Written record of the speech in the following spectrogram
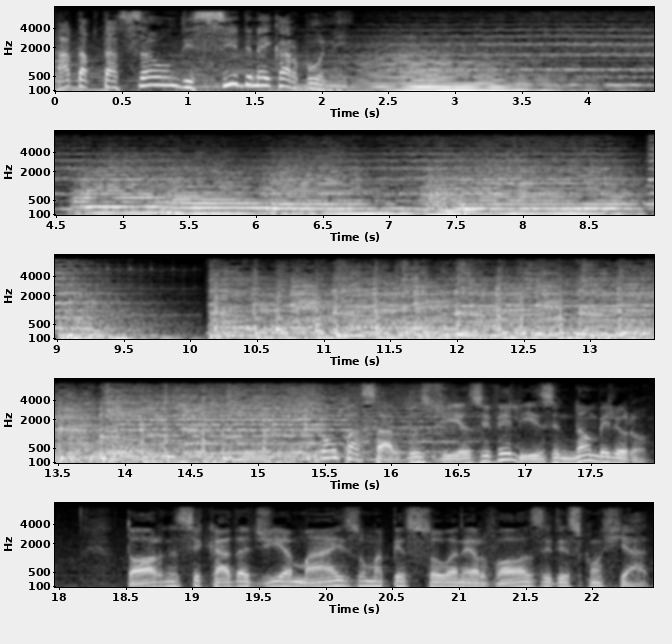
Adaptação de Sidney Carbone. Passar dos dias, Ivelise não melhorou torna-se cada dia mais uma pessoa nervosa e desconfiada.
